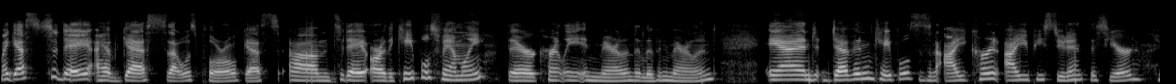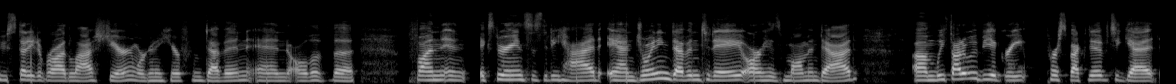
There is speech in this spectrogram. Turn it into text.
My guests today, I have guests, that was plural guests. Um, today are the Caples family. They're currently in Maryland. They live in Maryland. And Devin Caples is an I, current IUP student this year who studied abroad last year. And we're going to hear from Devin and all of the fun and experiences that he had. And joining Devin today are his mom and dad. Um, we thought it would be a great perspective to get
